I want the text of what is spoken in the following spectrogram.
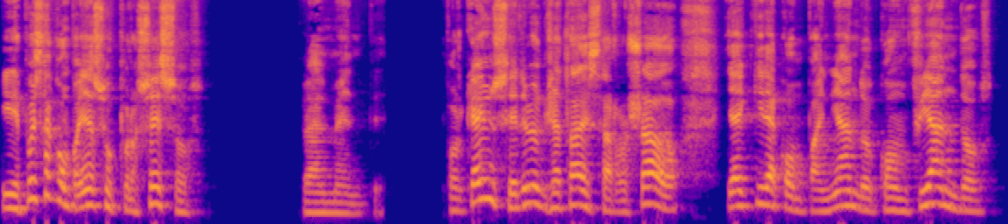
Y después acompañar sus procesos, realmente. Porque hay un cerebro que ya está desarrollado y hay que ir acompañando, confiando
